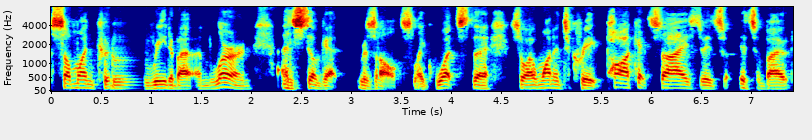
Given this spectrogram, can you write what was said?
someone could read about and learn and still get results like what's the so i wanted to create pocket size it's it's about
